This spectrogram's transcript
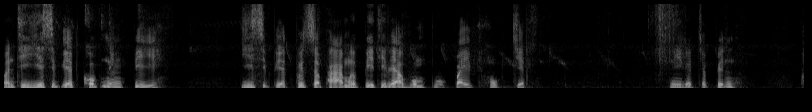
วันที่ 21 ครบ 1 ปี 21 พฤษภาเมื่อปีที่แล้วผมปลูกไป 67 นี่ก็จะเป็นพ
